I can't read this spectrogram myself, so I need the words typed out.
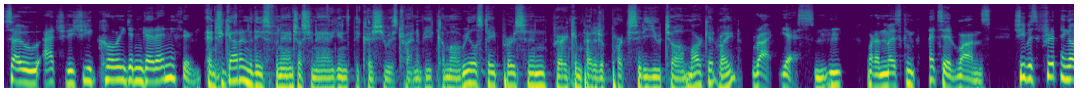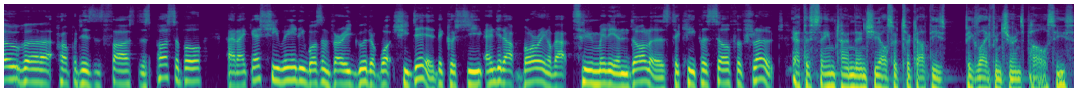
so actually, she clearly didn't get anything. And she got into these financial shenanigans because she was trying to become a real estate person, very competitive Park City, Utah market, right? Right, yes. Mm-hmm. One of the most competitive ones. She was flipping over properties as fast as possible. And I guess she really wasn't very good at what she did because she ended up borrowing about $2 million to keep herself afloat. At the same time, then she also took out these big life insurance policies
